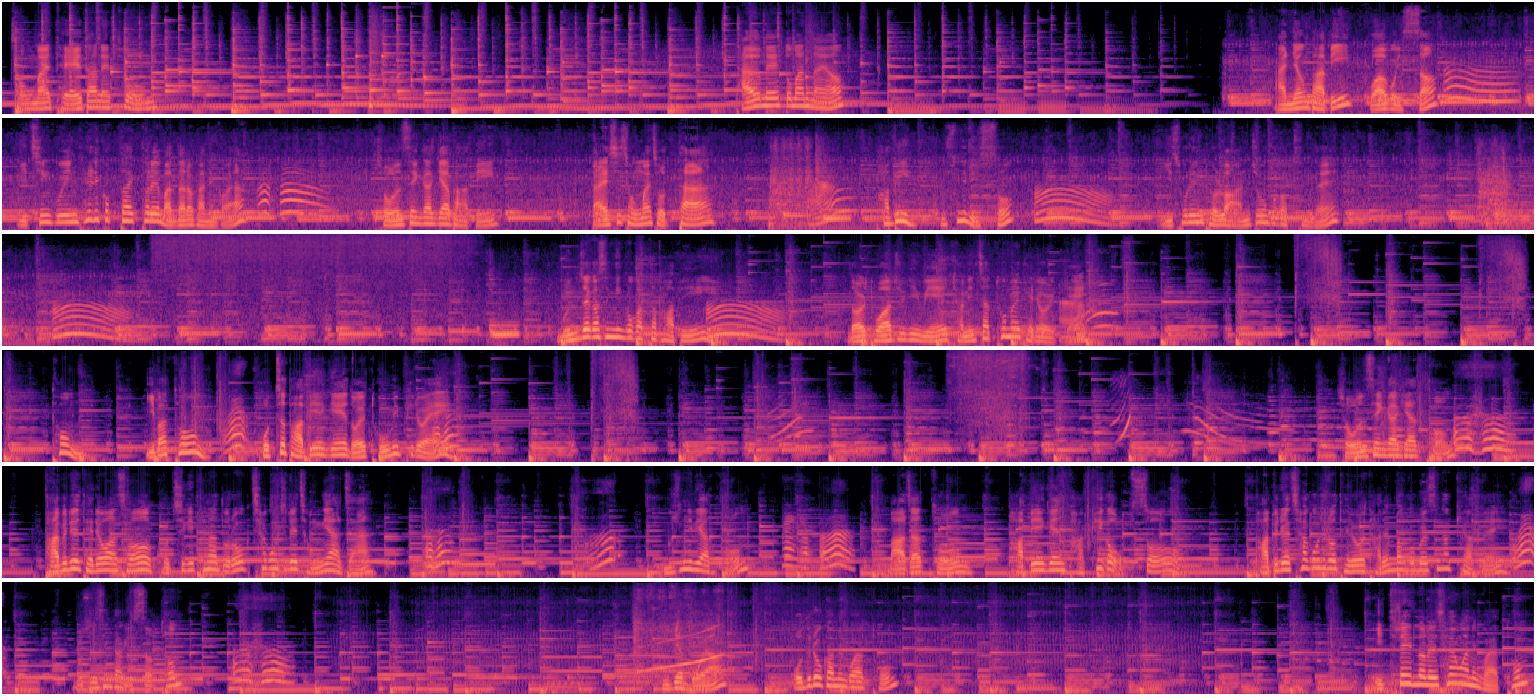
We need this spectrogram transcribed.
정말 대단해, 톰. 다음에 또 만나요. 안녕, 바비. 뭐하고 있어? 네 친구인 헬리콥터 헥터를 만나러 가는 거야? 좋은 생각이야, 바비. 날씨 정말 좋다. 바비, 무슨 일 있어? 이 소리는 별로 안 좋은 것 같은데? 문제가 생긴 것 같아, 바비. 널 도와주기 위해 견인차 톰을 데려올게. 톰, 이봐 톰. 보트 바비에게 너의 도움이 필요해. 좋은 생각이야, 톰. 바비를 데려와서 고치기 편하도록 차고지를 정리하자. 무슨 일이야, 톰? 맞아, 톰. 바비에겐 바퀴가 없어. 바비를 차고지로 데려올 다른 방법을 생각해야 돼. 무슨 생각 있어, 톰? 이게 뭐야? 어디로 가는 거야, 톰? 이 트레일러를 사용하는 거야, 톰?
